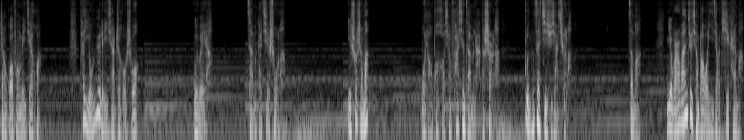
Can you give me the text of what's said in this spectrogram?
张国峰没接话，他犹豫了一下之后说：“薇薇呀，咱们该结束了。你说什么？我老婆好像发现咱们俩的事儿了，不能再继续下去了。怎么，你玩完就想把我一脚踢开吗？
